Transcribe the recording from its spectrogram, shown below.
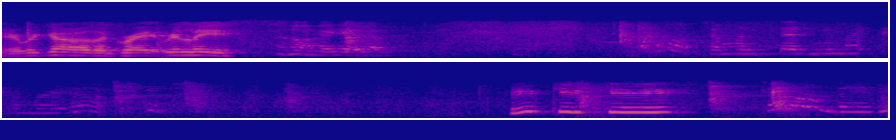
Here we go, the great release. Oh, yeah. Oh, someone said he might come right up. Hey, kitty kitty. Come on, baby.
